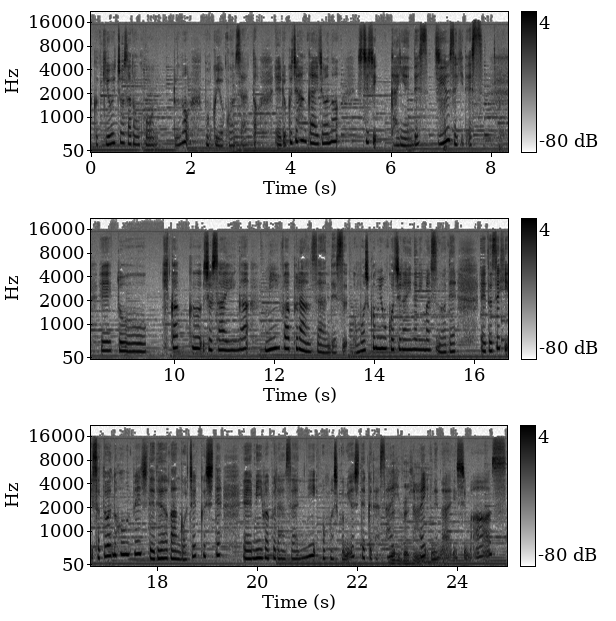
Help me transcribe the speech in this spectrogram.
ーク清井町サロンホールの木曜コンサート、えー6時半会場の7時開演です。自由席です、えっ、と企画主催がミンファプランさんです。お申し込みもこちらになりますので、えー、とぜひ里和のホームページで電話番号をチェックして、えーミンファプランさんにお申し込みをしてください。はいお願いします。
